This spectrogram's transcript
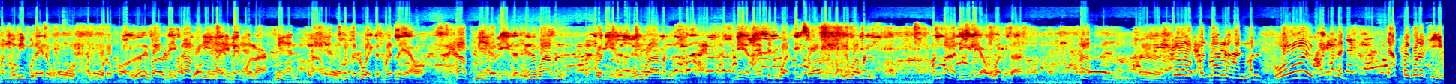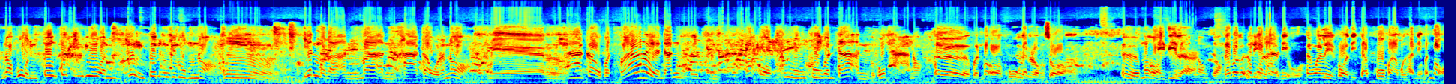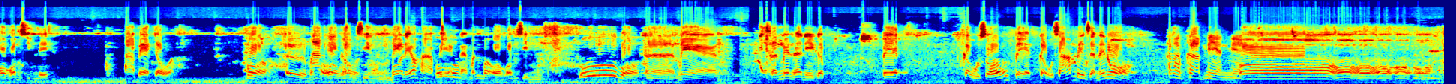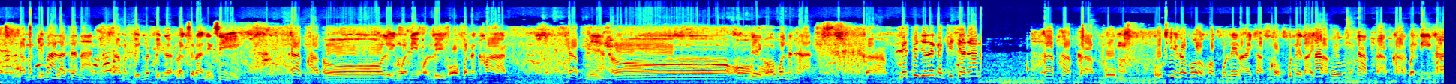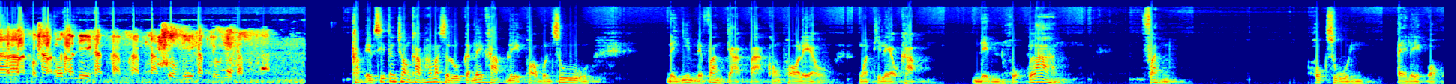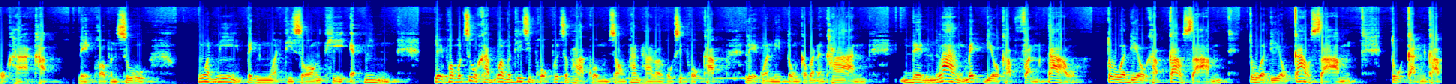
มันบ่มีผู้ใดดอกฮู้ฮู้ดอกพ่อเอ้ยว่าเลขมันสิออกตัวไหนแม่นบ่ล่ะแม่นถ้าฮู้มันก็รวยกันเบิดแล้ว ครับแม่นตัวนี้ก็ถือว่ามันตัวนี้ก็ถือว่ามันเนี่ยเนี่ยเป็นงวันที่สองนี่ถือว่ามันมันมาดีแล้ววันซะครับอืมเออแต่ว่ามันมังหันมัน โอ้ย มันมันก็จับไปคนละทีบเนาะพูนต้นต้นหนึงอยู่อันพึ่งต้นหนึงอยู่ลุมเนาะอืมเย็นมาละอันว่าอันหาเก่านั่นเนาะแม่นหาเก่าผัดฟ้าเลยดันไปก็ออกคู่คู่กันจ้าอันหกหาเนาะเออเพิ่นมาออกคู่กันลงซองเออมาออกดีที่ล่ะลองสองแต่ว่าเลขก็พบ่หอลายดีอยู่แต่ว่าเลขพอดีจับคู่มาบางหันนี่มันมาออกออมสินเลยอาแปดเจ้าอะ บ่เออมันมาออกออมสินบ่แล้วหาแปดนะมันมาออกออมสินโอ้บ่เออแม่สันแม่นอันนี้กับแปดเก้าสองแปดเก้าสามเป็นสันได้เนอครับครับแม่นแม่นอ๋ออ๋ออ๋ออ๋ออ๋ออ๋อถ้ามันที่เป็นมาลักษณะนี้ถ้ามันเป็นมันเป็นลักษณะจังสี่ ครับครับอ๋อเลขวันนี้เลขออกวันอังคารครับแม่นอ๋ออ๋อเลขออกวันอังคารครับแม่นเป็นจังได๋กับพิจารณา ครับครับครับผม โอเคครับพ่อขอบคุณหลายๆครับขอบคุณหลายๆคครัรับบผมครับครับครับสวัสดีครับมันมันฟังครับฟังผมครัสบวัสดีครับครับครับครับโชคดีครับโชคดีครับ ครับเอฟซีทั้งช่องครับเข้ามาสรุปกันเลยครับ เลขพอบนสู้ ได้ยินได้ฟังจากปากของพอแล้วงวดที่แล้วครับ เด่นหกล่าง ฟันหกศูนย์แต่เลขออกหกหาครับ เลขพอบนสู้ งวดนี้เป็นงวดที่สองที่แอดมินเลขพอบนสู้ครับงวดวันที่ 16 พฤษภาคม 2566 ครับ เลขวันนี้ตรงกับวันอังคาร เด่นล่างเม็ดเดียวครับฟัน 9 ตัวเดียวครับ 93 ตัวเดียว 93 ตัวกันครับ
